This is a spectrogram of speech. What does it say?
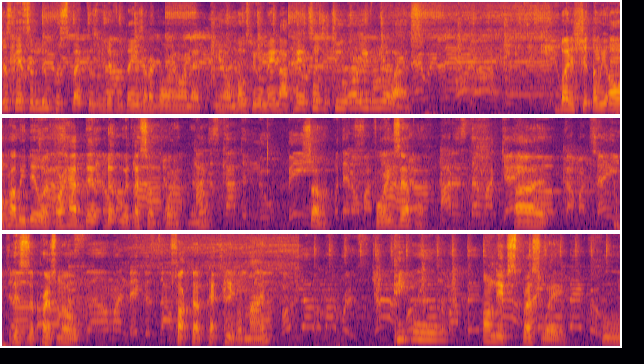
Just get some new perspectives of different things that are going on that you know most people may not pay attention to or even realize. But it's shit that we all probably deal with or have de- dealt with at some point, you know. So, for example, uh, this is a personal fucked up pet peeve of mine. People on the expressway who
